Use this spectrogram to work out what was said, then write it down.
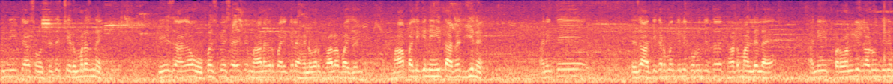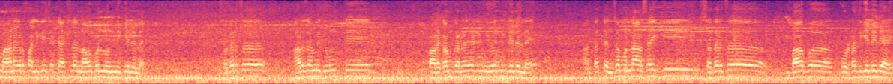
तिने त्या संस्थेचे चेअरमनच नाही. ते जागा ओपन स्पेस आहे ते महानगरपालिकेला हँडवर्क व्हायला पाहिजे. महापालिकेने ही ताब्यात घेणं आहे. आणि ते त्याचं अतिक्रमण त्यांनी करून तिथं थाट मांडलेलं आहे. आणि परवानगी काढून त्यांनी महानगरपालिकेच्या टॅक्सला नाव पण नोंदणी केलेलं आहे. सदरचं अर्ज आम्ही देऊन ते पाडकाम करण्यासाठी निवेदन दिलेलं आहे. आता त्यांचं म्हणणं असं आहे की सदरचं बाब कोर्टात गेलेली आहे.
